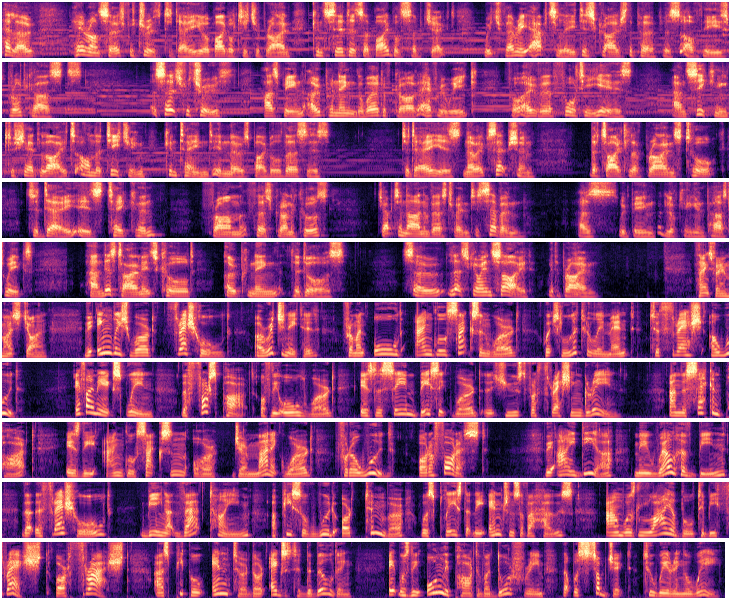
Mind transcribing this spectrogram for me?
Hello. Here on Search for Truth today, your Bible teacher Brian considers a Bible subject which very aptly describes the purpose of these broadcasts. A Search for Truth has been opening the Word of God every week for over 40 years and seeking to shed light on the teaching contained in those Bible verses. Today is no exception. The title of Brian's talk today is taken from First Chronicles chapter 9 and verse 27, as we've been looking in past weeks. And this time it's called Opening the Doors. So let's go inside with Brian. Thanks very much, John. The English word threshold originated from an old Anglo Saxon word which literally meant to thresh a wood. If I may explain, the first part of the old word is the same basic word that's used for threshing grain, and the second part is the Anglo Saxon or Germanic word for a wood or a forest. The idea may well have been that the threshold, being at that time a piece of wood or timber, was placed at the entrance of a house and was liable to be threshed or thrashed as people entered or exited the building. It was the only part of a door frame that was subject to wearing away.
